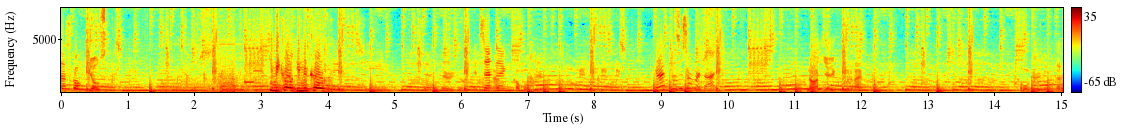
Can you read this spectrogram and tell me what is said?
let's go. Yo. Give me code, give me code. There we go. It's ending. Come over here. Can I put this over back? No, yeah, you can put it back. Come over here that.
